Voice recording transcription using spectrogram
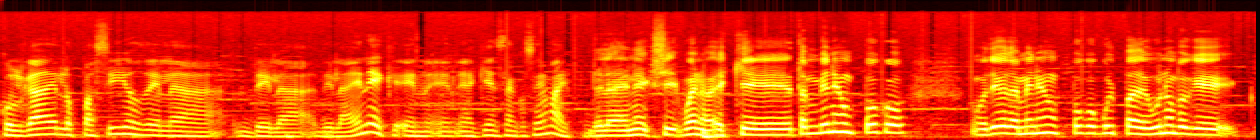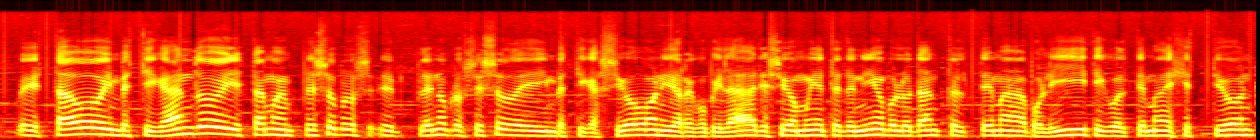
colgadas en los pasillos de la, de la, de la ENEC, en, en- aquí en San José de Maipo. De la ENEC, sí. Bueno, es que también es un poco, como te digo, también es un poco culpa de uno porque he estado investigando y estamos en, preso en pleno proceso de investigación y de recopilar y ha sido muy entretenido, por lo tanto el tema político, el tema de gestión,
